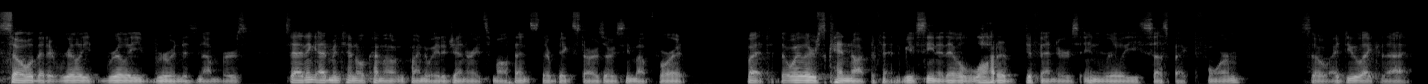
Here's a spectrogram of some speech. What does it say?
so that it really really ruined his numbers. So I think Edmonton will come out and find a way to generate some offense. Their big stars always seem up for it, but the Oilers cannot defend. We've seen it. They have a lot of defenders in really suspect form. So I do like that.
